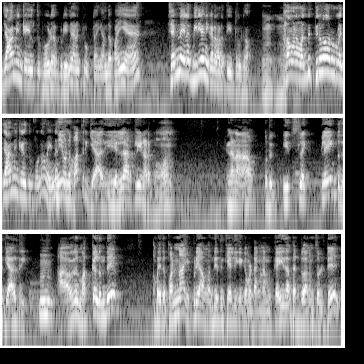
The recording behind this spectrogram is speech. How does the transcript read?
ஜாமீன் கையெழுத்து போடு அப்படின்னு அனுப்பி விட்டாங்க. அந்த பையன் சென்னையில பிரியாணி கடை நடத்திட்டு இருக்கான். அவனை வந்து திருவாரூர்ல ஜாமீன் கையெழுத்து போனா அவன் என்ன நீ ஒண்ணு? பாத்திருக்கியா அது எல்லா இடத்துலயும் நடக்கும். என்னன்னா ஒரு it's like playing to the gallery அதாவது மக்கள் வந்து நம்ம இதை பண்ணா இப்படி அவங்க வந்து எதுவும் கேள்வி கேட்க மாட்டாங்க. நம்ம கை தான் தட்டுவாங்கன்னு சொல்லிட்டு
